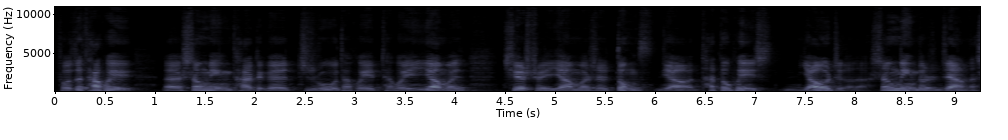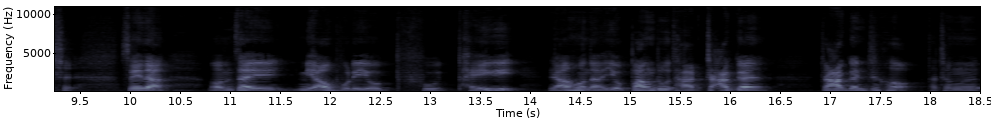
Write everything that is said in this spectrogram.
否则它会呃生命，它这个植物它会它会要么缺水，要么是冻死，要它都会夭折的，生命都是这样的事。所以呢，我们在苗圃里有培培育，然后呢又帮助它扎根，扎根之后，它成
